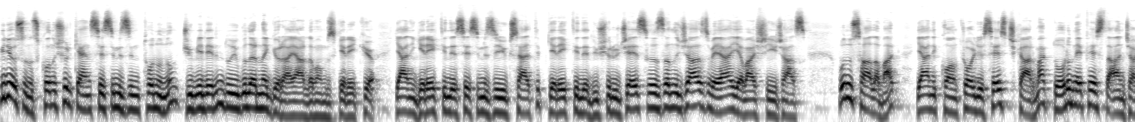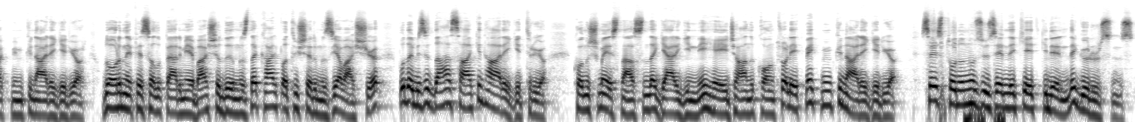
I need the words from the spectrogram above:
Biliyorsunuz konuşurken sesimizin tonunu cümlelerin duygularına göre ayarlamamız gerekiyor. Yani gerektiğinde sesimizi yükseltip gerektiğinde düşüreceğiz, hızlanacağız veya yavaşlayacağız. Bunu sağlamak yani kontrollü ses çıkarmak doğru nefesle ancak mümkün hale geliyor. Doğru nefes alıp vermeye başladığımızda kalp atışlarımız yavaşlıyor. Bu da bizi daha sakin hale getiriyor. Konuşma esnasında gerginliği, heyecanı kontrol etmek mümkün hale geliyor. Ses tonunuz üzerindeki etkilerini de görürsünüz.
